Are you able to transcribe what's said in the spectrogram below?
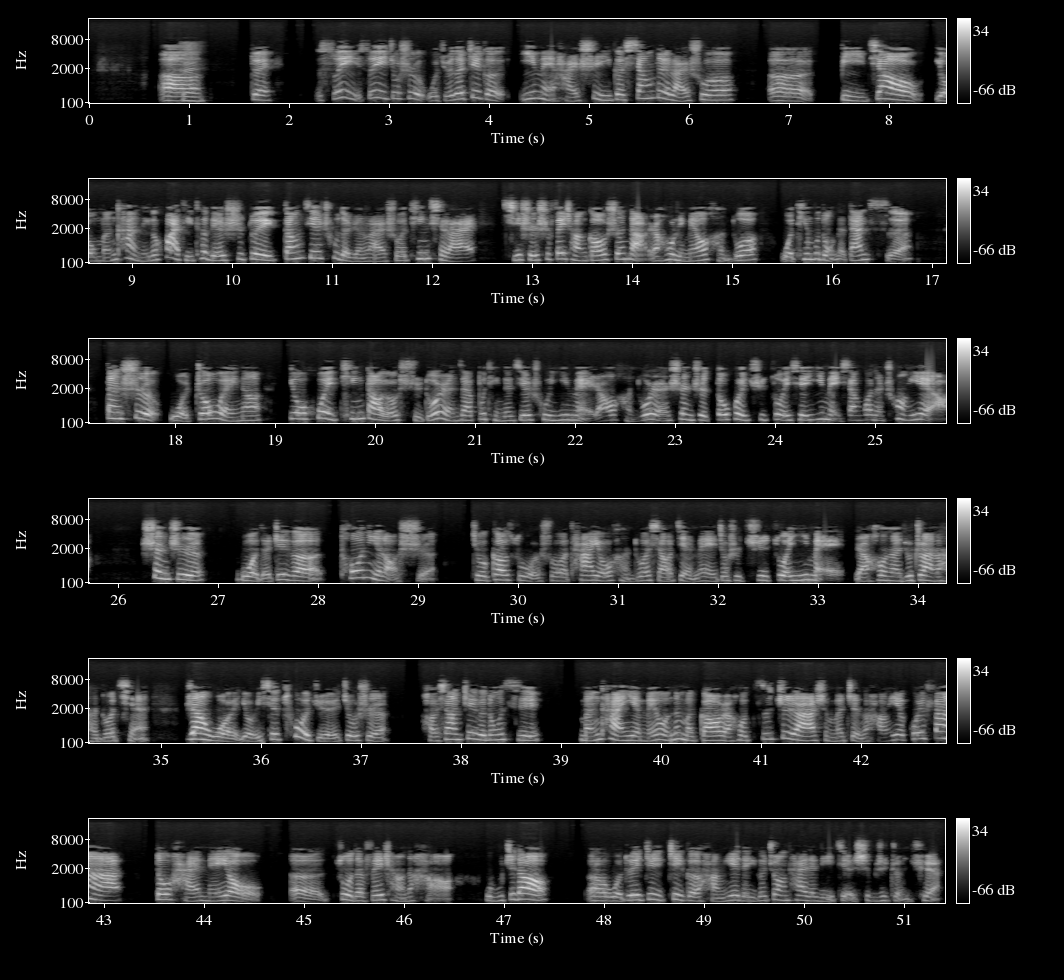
呃，对，所以所以就是我觉得这个医美还是一个相对来说。呃，比较有门槛的一个话题，特别是对刚接触的人来说，听起来其实是非常高深的。然后里面有很多我听不懂的单词，但是我周围呢又会听到有许多人在不停的接触医美，然后很多人甚至都会去做一些医美相关的创业啊。甚至我的这个托尼老师就告诉我说，他有很多小姐妹就是去做医美，然后呢就赚了很多钱。让我有一些错觉，就是好像这个东西门槛也没有那么高，然后资质啊什么，整个行业规范啊都还没有呃做得非常的好。我不知道呃我对这这个行业的一个状态的理解是不是准确？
